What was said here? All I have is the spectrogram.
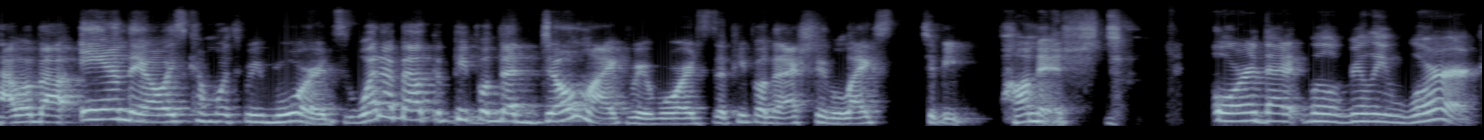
How about, and they always come with rewards. What about the people mm-hmm. that don't like rewards, the people that actually likes to be punished? Or that it will really work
